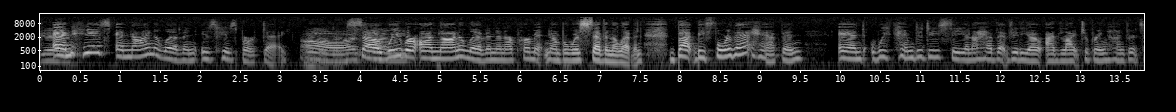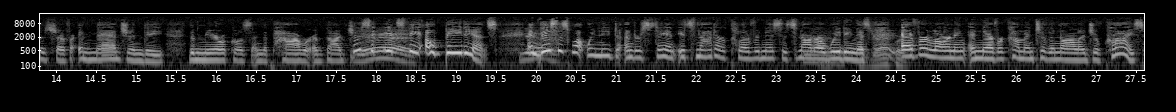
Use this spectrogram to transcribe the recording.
yes. And his and 9/11 is his birthday. oh, that's oh, So we were on 9/11 and our permit number was 711. But before that happened and we came to DC and I have that video. I'd like to bring hundreds of shofar. Imagine the the miracles and the power of God. Just Yes. it's the obedience. And this is what we need to understand. It's not our cleverness, it's not our wittiness. Exactly. Ever learning and never coming to the knowledge of Christ.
